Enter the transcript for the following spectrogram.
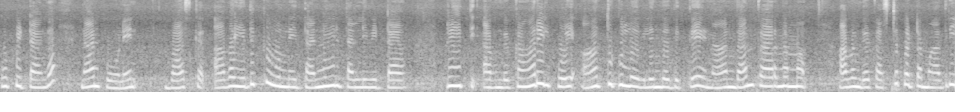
கூப்பிட்டாங்க நான் போனேன். பாஸ்கர் அவ எதுக்கு உன்னை தண்ணியில் தள்ளிவிட்டா? பிரீத்தி அவங்க காரில் போய் ஆற்றுக்குள்ளே விழுந்ததுக்கு நான் தான் காரணமாம். அவங்க கஷ்டப்பட்ட மாதிரி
